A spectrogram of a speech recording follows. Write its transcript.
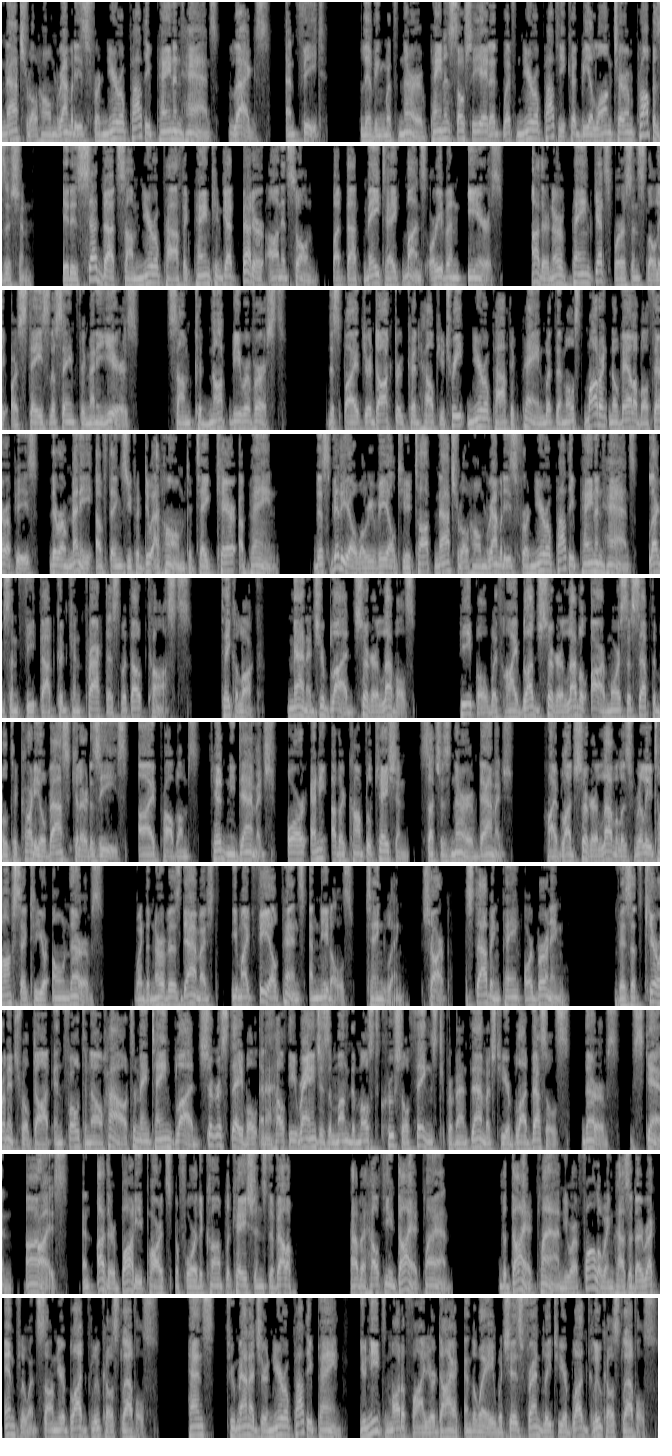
natural home remedies for neuropathy pain in hands, legs, and feet. Living with nerve pain associated with neuropathy could be a long-term proposition. It is said that some neuropathic pain can get better on its own, but that may take months or even years. Other nerve pain gets worse and slowly or stays the same for many years. Some could not be reversed. Despite your doctor could help you treat neuropathic pain with the most modern available therapies, there are many of things you could do at home to take care of pain. This video will reveal to you top natural home remedies for neuropathy pain in hands, legs and feet that could can practice without costs. Take a look. Manage your blood sugar levels. People with high blood sugar level are more susceptible to cardiovascular disease, eye problems, kidney damage, or any other complication, such as nerve damage. High blood sugar level is really toxic to your own nerves. When the nerve is damaged, you might feel pins and needles, tingling, sharp, stabbing pain or burning. Visit curenatural.info to know how to maintain blood sugar stable in a healthy range is among the most crucial things to prevent damage to your blood vessels, nerves, skin, eyes, and other body parts before the complications develop. Have a healthy diet plan. The diet plan you are following has a direct influence on your blood glucose levels. Hence, to manage your neuropathy pain, you need to modify your diet in the way which is friendly to your blood glucose levels.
